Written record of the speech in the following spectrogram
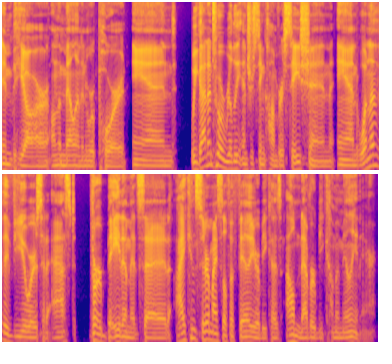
NPR on the Melanin Report and we got into a really interesting conversation. And one of the viewers had asked verbatim, it said, I consider myself a failure because I'll never become a millionaire.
